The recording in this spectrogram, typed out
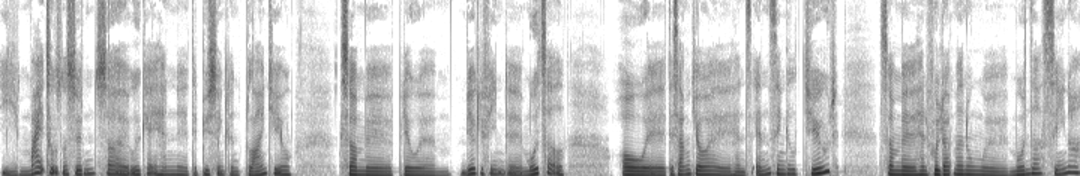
i maj 2017, så øh, udgav han øh, debutsinglen Blind You, som øh, blev øh, virkelig fint øh, modtaget. Og øh, det samme gjorde øh, hans anden single, Jude, som øh, han fulgte op med nogle øh, måneder senere.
